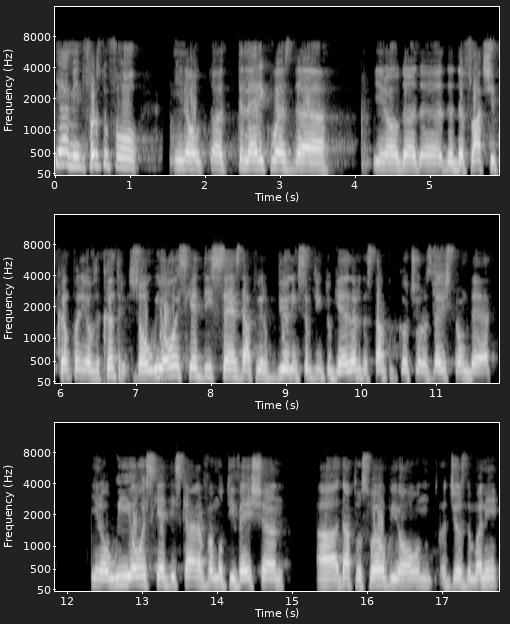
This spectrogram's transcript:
Yeah, I mean, first of all, you know, uh, Telerik was the, you know, the, the, the the flagship company of the country. So we always had this sense that we are building something together. The startup culture was very strong there. You know, we always had this kind of a motivation uh, that was well beyond just the money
